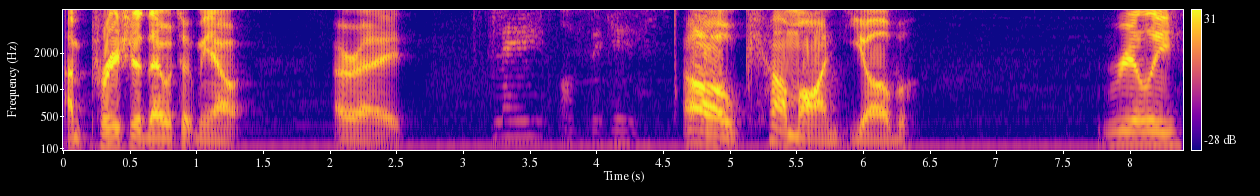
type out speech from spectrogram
I'm pretty sure that would took me out. Alright. Play of the game. Oh, come on, Yub. Really?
